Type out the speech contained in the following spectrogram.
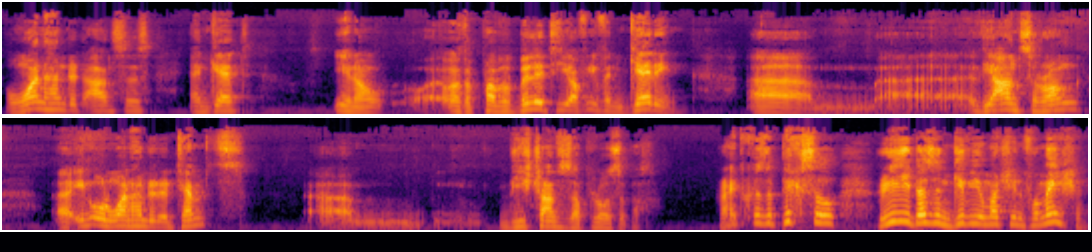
100 answers and get, you know, or the probability of even getting um, uh, the answer wrong uh, in all 100 attempts, um, these chances are plausible, right? Because the pixel really doesn't give you much information.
